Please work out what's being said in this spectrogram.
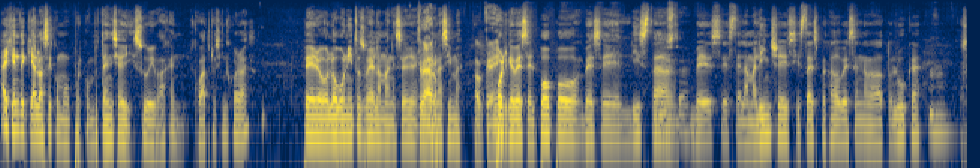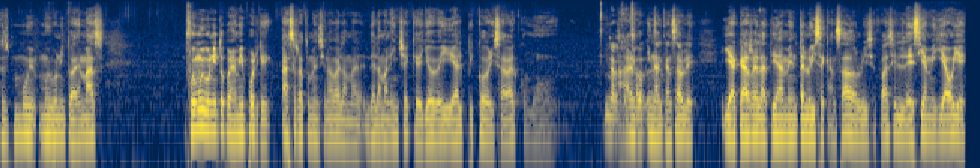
Hay gente que ya lo hace como por competencia y sube y baja en 4 o 5 horas. Pero lo bonito es ver el amanecer Claro. en la cima. Ok. Porque ves el Popo, ves el Lista, Lista. ves este, la Malinche, si está despejado ves el Nevado Toluca. Ujú. O sea, es muy, muy bonito. Además, fue muy bonito para mí porque hace rato mencionaba de la, de la Malinche que yo veía el pico de Orizaba como Inalcanzable. algo inalcanzable. Y acá relativamente lo hice cansado, lo hice fácil. Le decía a mi guía, oye,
